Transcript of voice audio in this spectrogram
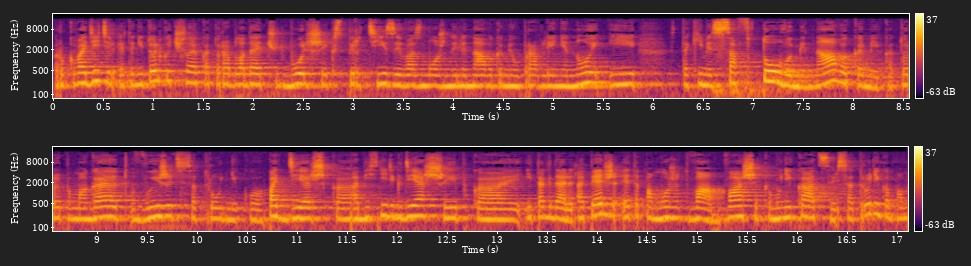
Руководитель это не только человек, который обладает чуть больше экспертизой, возможно, или навыками управления, но и такими софтовыми навыками, которые помогают выжить сотруднику, поддержка, объяснить, где ошибка и так далее. Опять же, это поможет вам. Ваши коммуникации с сотрудником помогут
